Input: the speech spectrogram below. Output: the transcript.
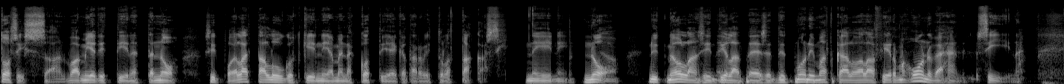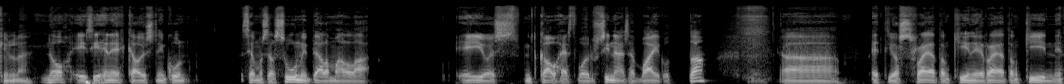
tosissaan, vaan mietittiin, että no, sit voi laittaa luukut kiinni ja mennä kotiin eikä tarvitse tulla takaisin. Niin, niin. No, Joo. Nyt me ollaan siinä tilanteessa, että nyt moni matkailualan firma on vähän siinä. Kyllä. No, ei siihen ehkä olisi niin kuin semmoisella suunnitelmalla ei olisi nyt kauheasti voinut sinänsä vaikuttaa. Ää, että jos rajat on kiinni, rajat on kiinni.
